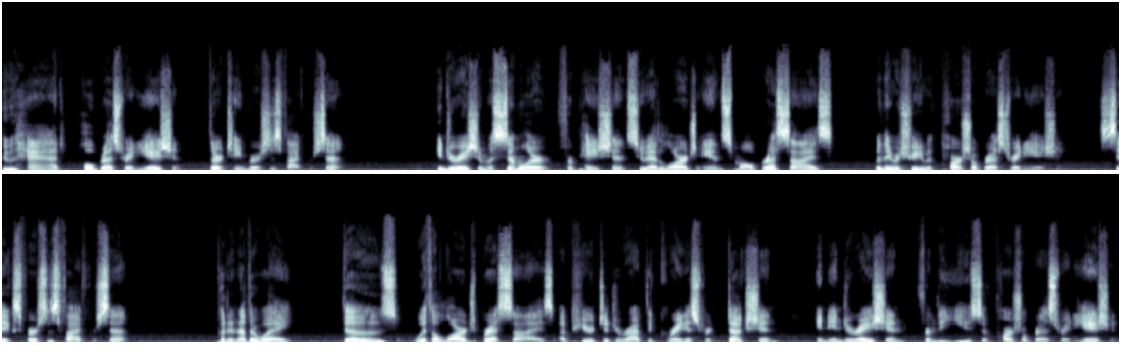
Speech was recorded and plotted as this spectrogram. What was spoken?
who had whole breast radiation, 13 versus 5%. Induration was similar for patients who had large and small breast size when they were treated with partial breast radiation, 6 versus 5%. Put another way, those with a large breast size appeared to derive the greatest reduction in induration from the use of partial breast radiation.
